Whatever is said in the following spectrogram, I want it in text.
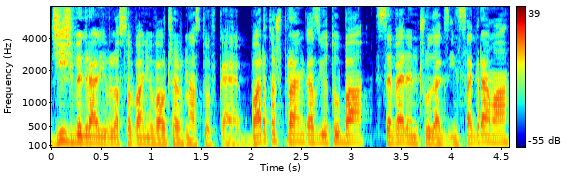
Dziś wygrali w losowaniu voucher na stówkę Bartosz Pranga z YouTube'a, Seweryn Czudak z Instagrama,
